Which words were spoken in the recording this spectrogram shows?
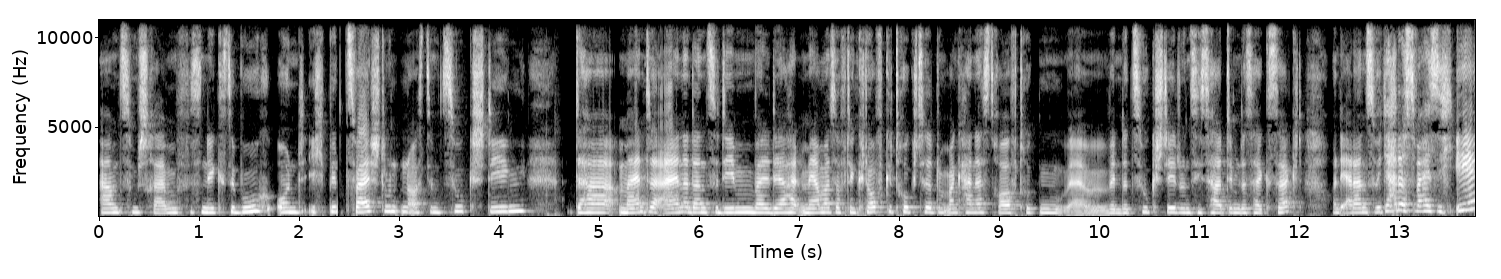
ähm, zum Schreiben fürs nächste Buch und ich bin zwei Stunden aus dem Zug gestiegen. Da meinte einer dann zu dem, weil der halt mehrmals auf den Knopf gedruckt hat und man kann erst draufdrücken, äh, wenn der Zug steht und sie hat ihm das halt gesagt. Und er dann so, ja, das weiß ich eh.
